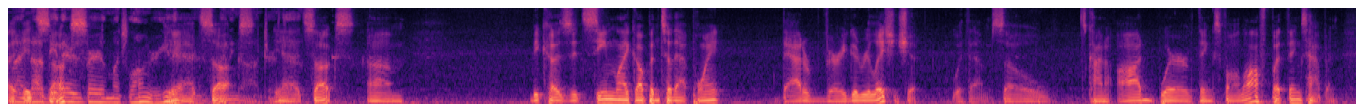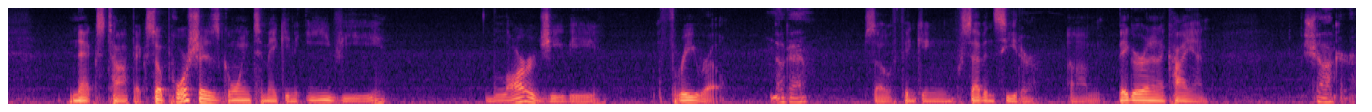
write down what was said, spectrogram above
Might it not be there sucks. very much longer either. Yeah, it sucks. on how it turns Yeah, out. it sucks. Um, because it seemed like up until that point, they had a very good relationship with them. So it's kind of odd where things fall off, but things happen. Next topic. So Porsche is going to make an EV, large EV, three row. Okay. So thinking seven seater, um, bigger than a Cayenne. Shocker.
